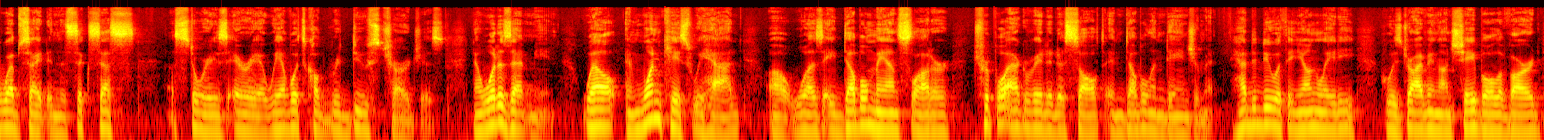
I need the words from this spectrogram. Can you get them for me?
website in the success stories area, we have what's called reduced charges. Now, what does that mean? Well, in one case we had uh, was a double manslaughter, triple aggravated assault, and double endangerment. It had to do with a young lady who was driving on Shea Boulevard,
